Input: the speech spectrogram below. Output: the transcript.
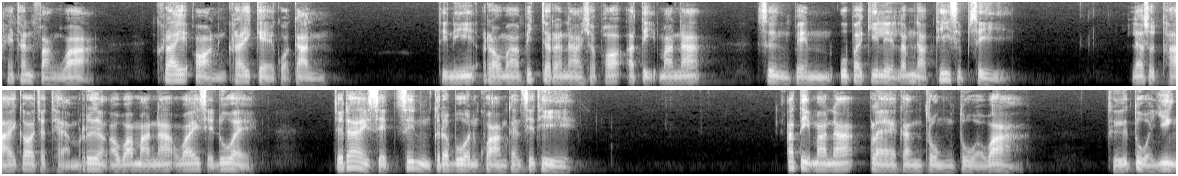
ให้ท่านฟังว่า ใครอ่อนใครแก่กว่ากัน ทีนี้เรามาพิจารณาเฉพาะอติมานะ ซึ่งเป็นอุปกิเลสลำดับที่ 14 แล้วสุดท้ายก็จะแถมเรื่องอวมานะไว้เสียด้วย จะได้เสร็จสิ้นกระบวนความกันเสียทีอติมานะแปลกันตรงตัวว่า ถือตัวยิ่ง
